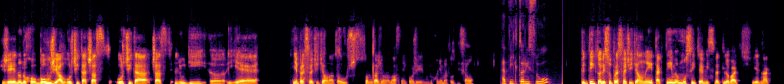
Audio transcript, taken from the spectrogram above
Čiže jednoducho, bohužiaľ, určitá časť, určitá časť ľudí je nepresvedčiteľná, to už som zažil na vlastnej koži, jednoducho nemá to zmysel. A tí, ktorí sú? Tí, ktorí sú presvedčiteľní, tak tým musíte vysvetľovať, jednak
